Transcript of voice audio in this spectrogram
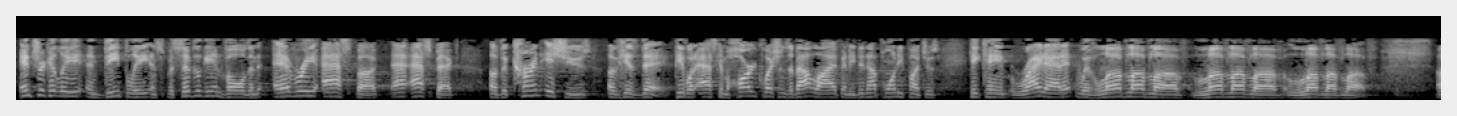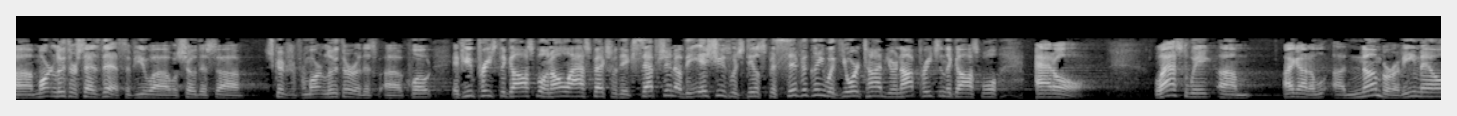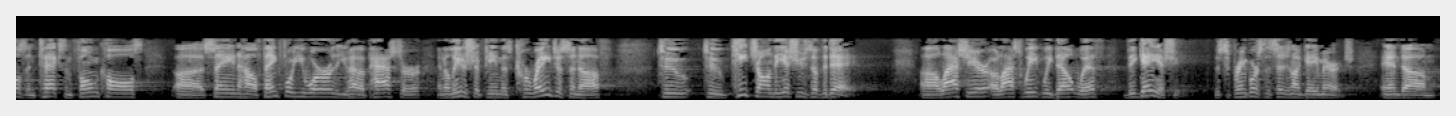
intricately and deeply and specifically involved in every aspect, aspect of the current issues of his day. People would ask him hard questions about life, and he did not pull any punches. He came right at it with love, love, love, love, love, love, love, love, love. Uh, Martin Luther says this. If you uh, will show this uh, scripture from Martin Luther or this uh, quote, if you preach the gospel in all aspects with the exception of the issues which deal specifically with your time, you're not preaching the gospel at all. Last week, um, I got a, a, number of emails and texts and phone calls uh, saying how thankful you were that you have a pastor and a leadership team that's courageous enough to to teach on the issues of the day. Uh, last year or last week, we dealt with the gay issue the Supreme Court's decision on gay marriage. And um,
